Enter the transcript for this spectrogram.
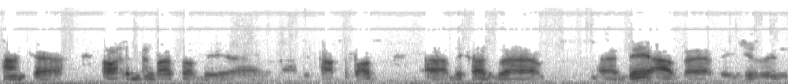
thank uh, all the members of the uh, the task force because they have been using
